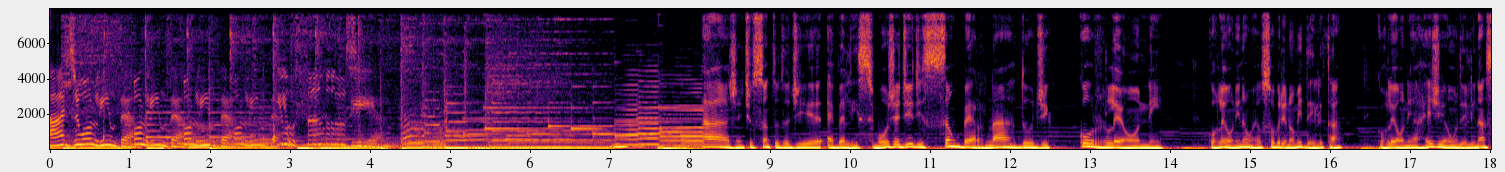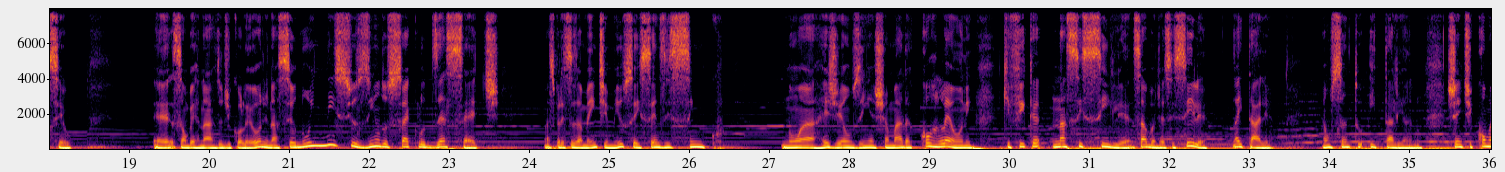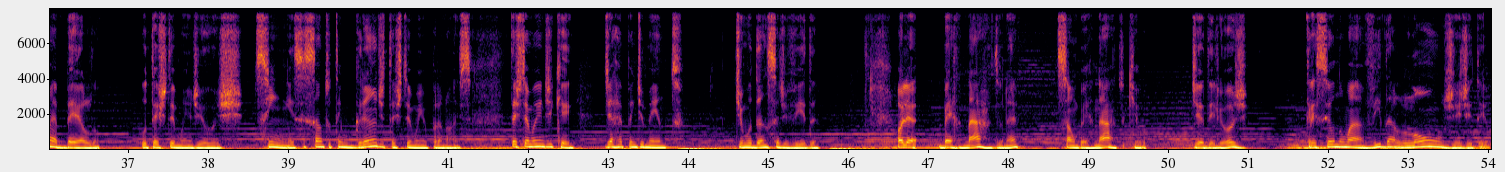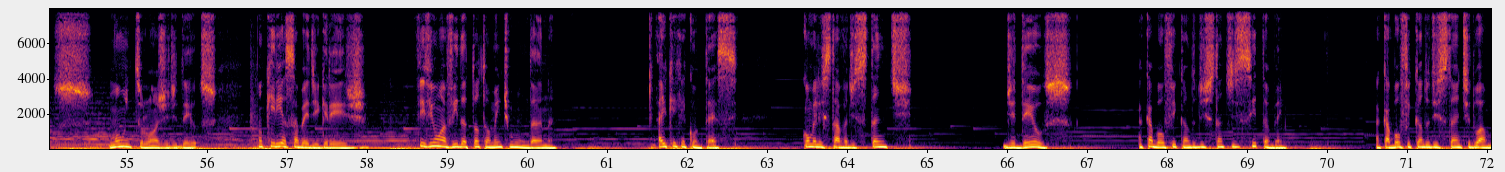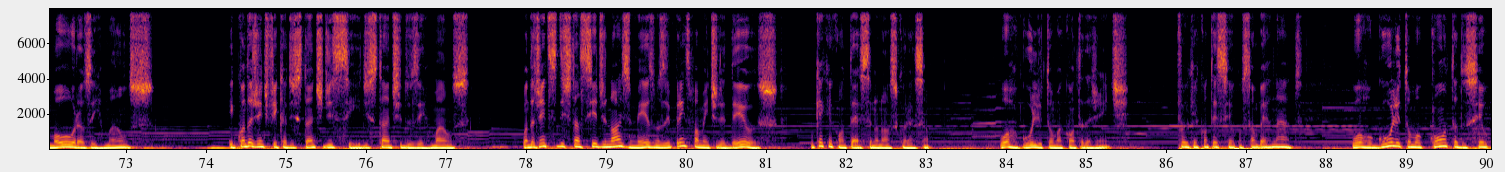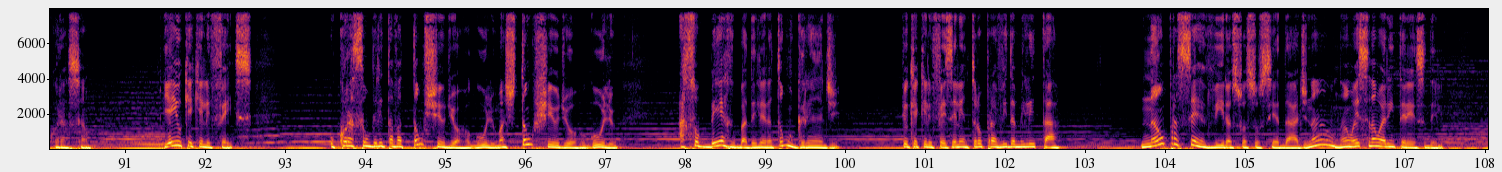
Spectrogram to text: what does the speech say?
Rádio Olinda. Olinda. Olinda. Olinda. E o santo do dia. Ah, gente, o santo do dia é belíssimo. Hoje é dia de São Bernardo de Corleone. Corleone não é o sobrenome dele, tá? Corleone é a região onde ele nasceu. É, São Bernardo de Corleone nasceu no iníciozinho do século 17, mais precisamente em 1605, numa regiãozinha chamada Corleone, que fica na Sicília. Sabe onde é Sicília? Na Itália. É um santo italiano. Gente, como é belo o testemunho de hoje. Sim, esse santo tem um grande testemunho para nós. Testemunho de quê? De arrependimento, de mudança de vida. Olha, Bernardo, né? São Bernardo, que é o dia dele hoje, cresceu numa vida longe de Deus, muito longe de Deus. Não queria saber de igreja. Vivia uma vida totalmente mundana. Aí o que que acontece? Como ele estava distante de Deus, acabou ficando distante de si também. Acabou ficando distante do amor aos irmãos. E quando a gente fica distante de si, distante dos irmãos, quando a gente se distancia de nós mesmos e principalmente de Deus, o que é que acontece no nosso coração? O orgulho toma conta da gente. Foi o que aconteceu com São Bernardo. O orgulho tomou conta do seu coração. E aí o que que ele fez? O coração dele estava tão cheio de orgulho, mas tão cheio de orgulho, a soberba dele era tão grande que o que que ele fez? Ele entrou para a vida militar. Não para servir a sua sociedade, não, não, esse não era o interesse dele.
